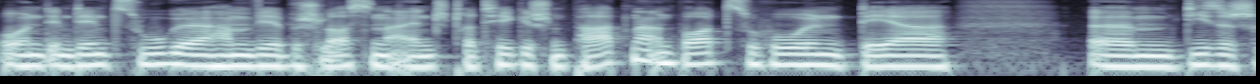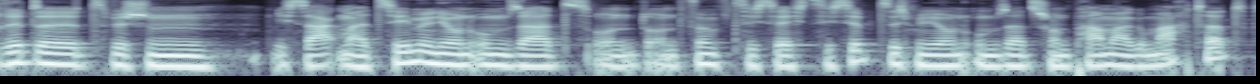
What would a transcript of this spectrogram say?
Und in dem Zuge haben wir beschlossen, einen strategischen Partner an Bord zu holen, der ähm, diese Schritte zwischen, ich sag mal, 10 Millionen Umsatz und, und 50, 60, 70 Millionen Umsatz schon ein paar Mal gemacht hat,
